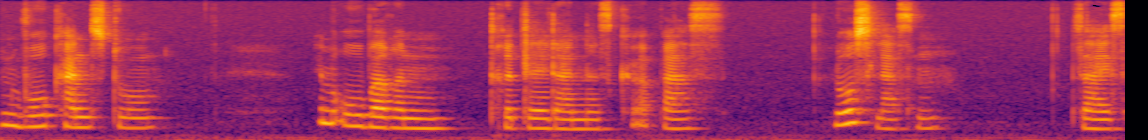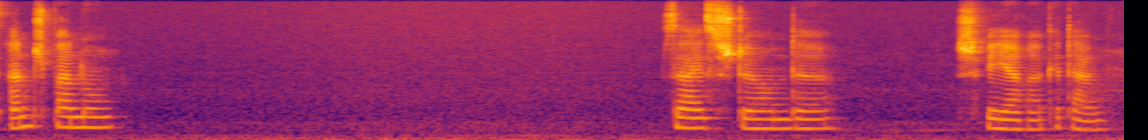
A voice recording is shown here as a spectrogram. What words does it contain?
Und wo kannst du im oberen Drittel deines Körpers loslassen? Sei es Anspannung, sei es störende, schwere Gedanken.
